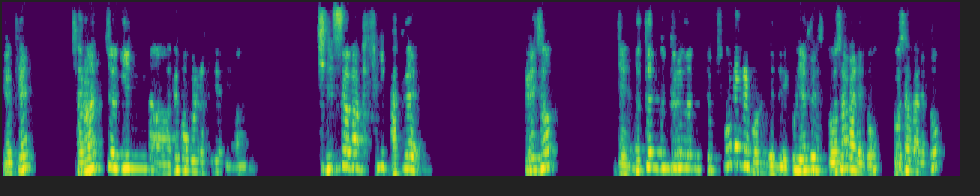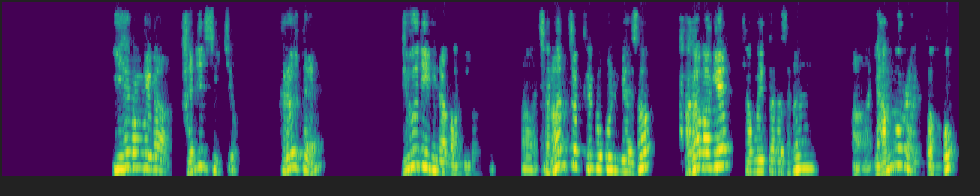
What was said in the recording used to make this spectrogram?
이렇게 전환적인 어, 회복을 하려면 질서가 많이 바뀌어야 돼요. 그래서 이제 어떤 분들은 좀 손해를 보는 데도 있고 예를 들어서 노사 간에도 노사 간에도 이해관계가 갈릴 수 있죠. 그럴 때 뉴딜이라고 합니다. 어, 전환적 회복을 위해서 과감하게 경우에 따라서는 어, 양보를 하기도 하고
